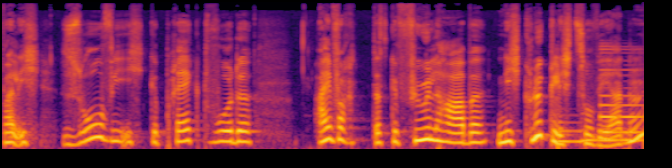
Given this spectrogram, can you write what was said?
weil ich so, wie ich geprägt wurde, einfach das Gefühl habe, nicht glücklich zu werden.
